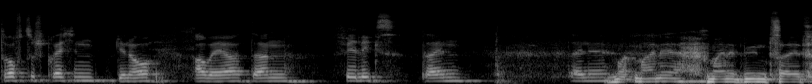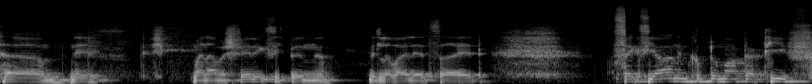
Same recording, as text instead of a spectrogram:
drauf zu sprechen. Genau, aber ja, dann Felix, dein deine. Meine, meine Bühnenzeit, ähm, nee, mein Name ist Felix, ich bin mittlerweile jetzt seit sechs Jahren im Kryptomarkt aktiv,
